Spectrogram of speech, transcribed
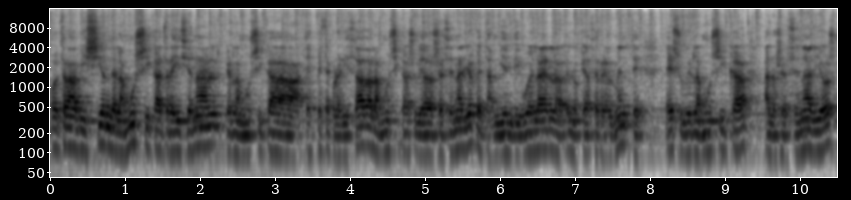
otra visión de la música tradicional, que es la música espectacularizada, la música subida a los escenarios, que también Vihuela es lo, es lo que hace realmente, es subir la música a los escenarios,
